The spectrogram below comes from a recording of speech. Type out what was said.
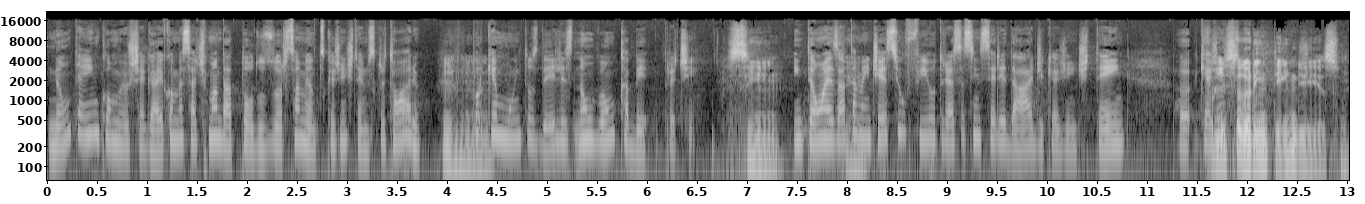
não tem como eu chegar e começar a te mandar todos os orçamentos que a gente tem no escritório, uhum. porque muitos deles não vão caber para ti. Sim. Então é exatamente Sim. esse o filtro, essa sinceridade que a gente tem. Uh, que o fornecedor gente... entende isso.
